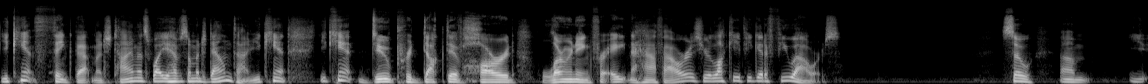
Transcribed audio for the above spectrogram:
You can't think that much time. That's why you have so much downtime. You can't you can't do productive, hard learning for eight and a half hours. You're lucky if you get a few hours. So um, you,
